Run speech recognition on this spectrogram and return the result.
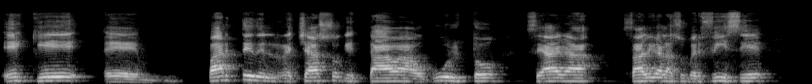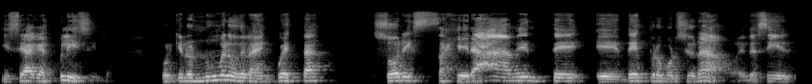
es que eh, parte del rechazo que estaba oculto se haga, salga a la superficie y se haga explícito. Porque los números de las encuestas son exageradamente eh, desproporcionados. Es decir,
